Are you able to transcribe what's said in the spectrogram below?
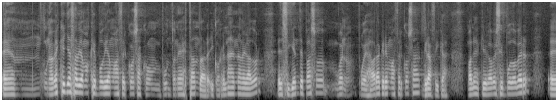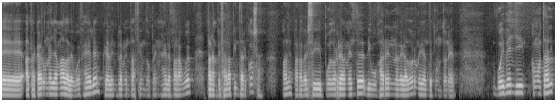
Em, una vez que ya sabíamos que podíamos hacer cosas con .NET estándar y correrlas en navegador, el siguiente paso, bueno, pues ahora queremos hacer cosas gráficas. ¿vale? Quiero ver si puedo ver eh, atacar una llamada de WebGL, que es la implementación de OpenGL para web, para empezar a pintar cosas, ¿vale? para ver si puedo realmente dibujar en el navegador mediante .NET. WebEngine como tal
